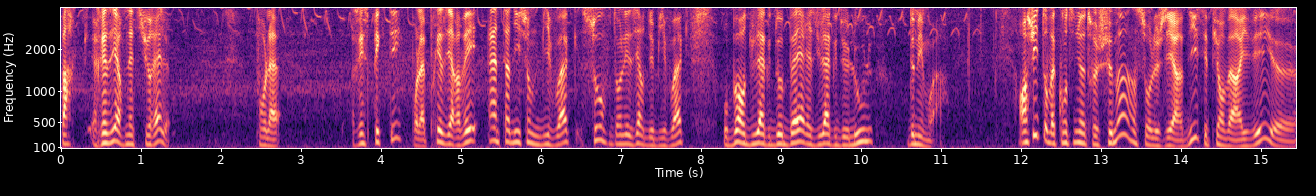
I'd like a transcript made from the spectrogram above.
parc, réserve naturelle, pour la respecter, pour la préserver, interdiction de bivouac, sauf dans les aires de bivouac, au bord du lac d'Aubert et du lac de Loul, de mémoire. Ensuite, on va continuer notre chemin hein, sur le GR10 et puis on va arriver, euh,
